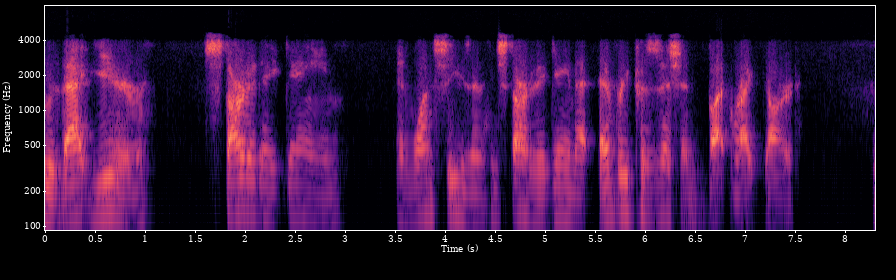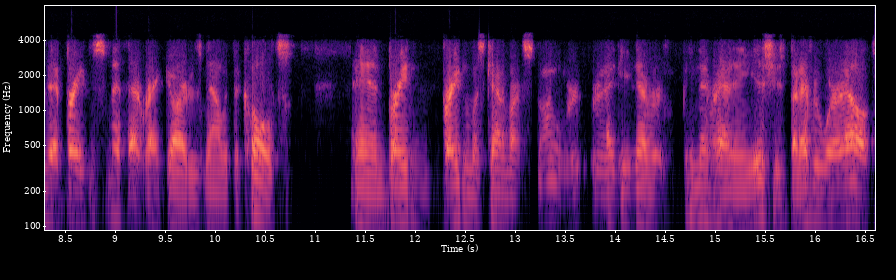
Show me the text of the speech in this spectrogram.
who that year started a game in one season. He started a game at every position but right guard. That Braden Smith at right guard, who's now with the Colts, and Braden Braden was kind of our stalwart, right? He never he never had any issues, but everywhere else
